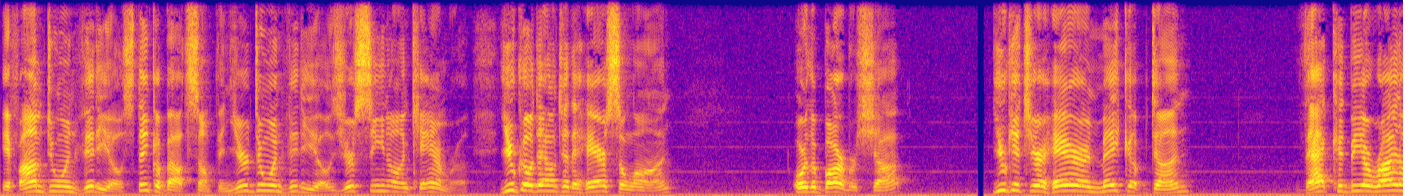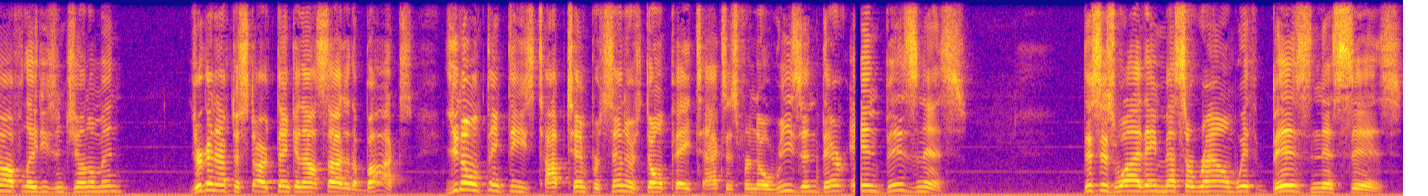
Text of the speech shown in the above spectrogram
If I'm doing videos, think about something. You're doing videos, you're seen on camera. You go down to the hair salon or the barber shop, you get your hair and makeup done. That could be a write off, ladies and gentlemen. You're going to have to start thinking outside of the box. You don't think these top 10 percenters don't pay taxes for no reason. They're in business. This is why they mess around with businesses,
